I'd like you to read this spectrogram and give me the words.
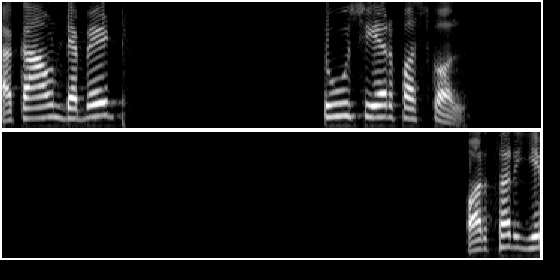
account debit to share first call. और सर, ये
